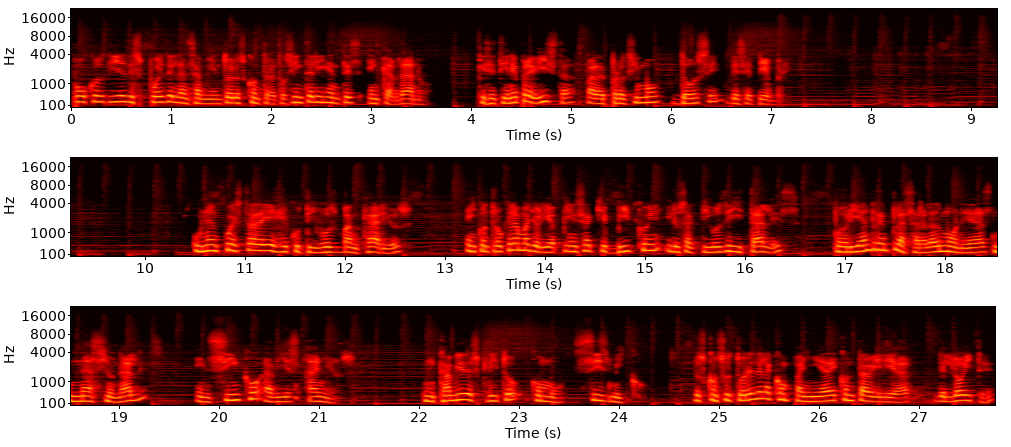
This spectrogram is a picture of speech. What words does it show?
pocos días después del lanzamiento de los contratos inteligentes en Cardano, que se tiene prevista para el próximo 12 de septiembre. Una encuesta de ejecutivos bancarios encontró que la mayoría piensa que Bitcoin y los activos digitales podrían reemplazar a las monedas nacionales en 5 a 10 años. Un cambio descrito como sísmico. Los consultores de la compañía de contabilidad Deloitte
